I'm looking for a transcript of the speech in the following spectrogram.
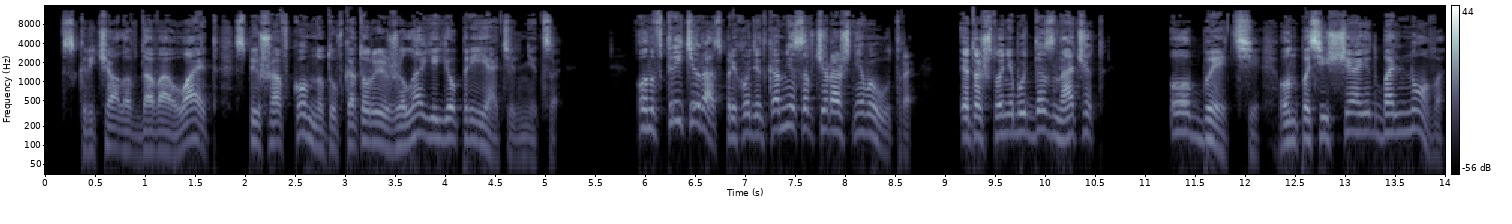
— вскричала вдова Уайт, спеша в комнату, в которой жила ее приятельница. — Он в третий раз приходит ко мне со вчерашнего утра. Это что-нибудь да значит? О, Бетти, он посещает больного.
